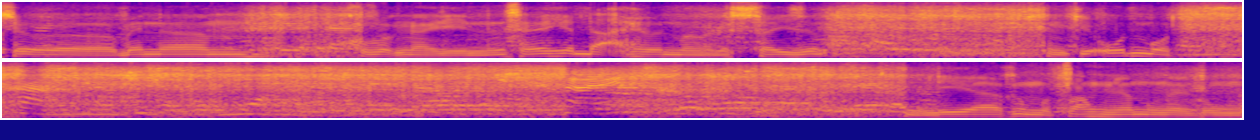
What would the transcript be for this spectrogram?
Chợ bên um, khu vực này thì nó sẽ hiện đại hơn mà được xây dựng từng cái ốt một. Mình đi uh, một vòng nhá mọi người cùng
